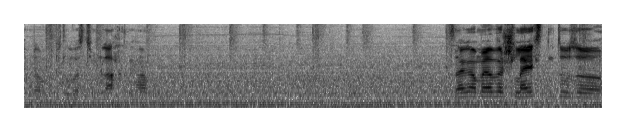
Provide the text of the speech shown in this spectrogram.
Und noch ein bisschen was zum Lachen haben. Sag einmal, was schleichst denn du so?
